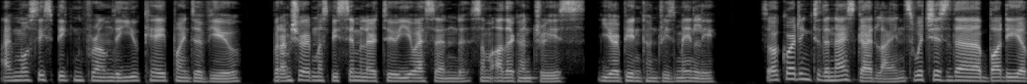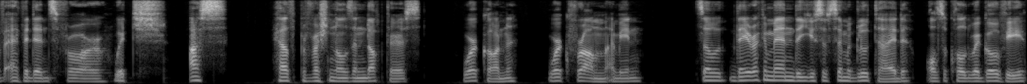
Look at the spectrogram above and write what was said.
I'm mostly speaking from the UK point of view, but I'm sure it must be similar to US and some other countries, European countries mainly. So, according to the NICE guidelines, which is the body of evidence for which us health professionals and doctors work on, work from, I mean, so they recommend the use of semaglutide, also called Wegovy,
